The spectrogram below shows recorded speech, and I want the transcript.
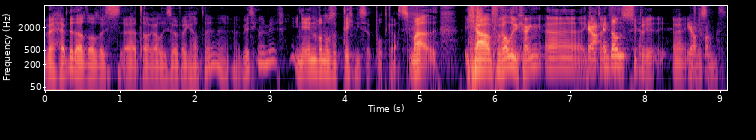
We hebben dat al eens, eh, het er al eens over gehad, hè? Weet je dat meer? In een van onze technische podcasts. Maar ga vooral uw gang. eh ja, en dan- dan... super eh, interessant.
